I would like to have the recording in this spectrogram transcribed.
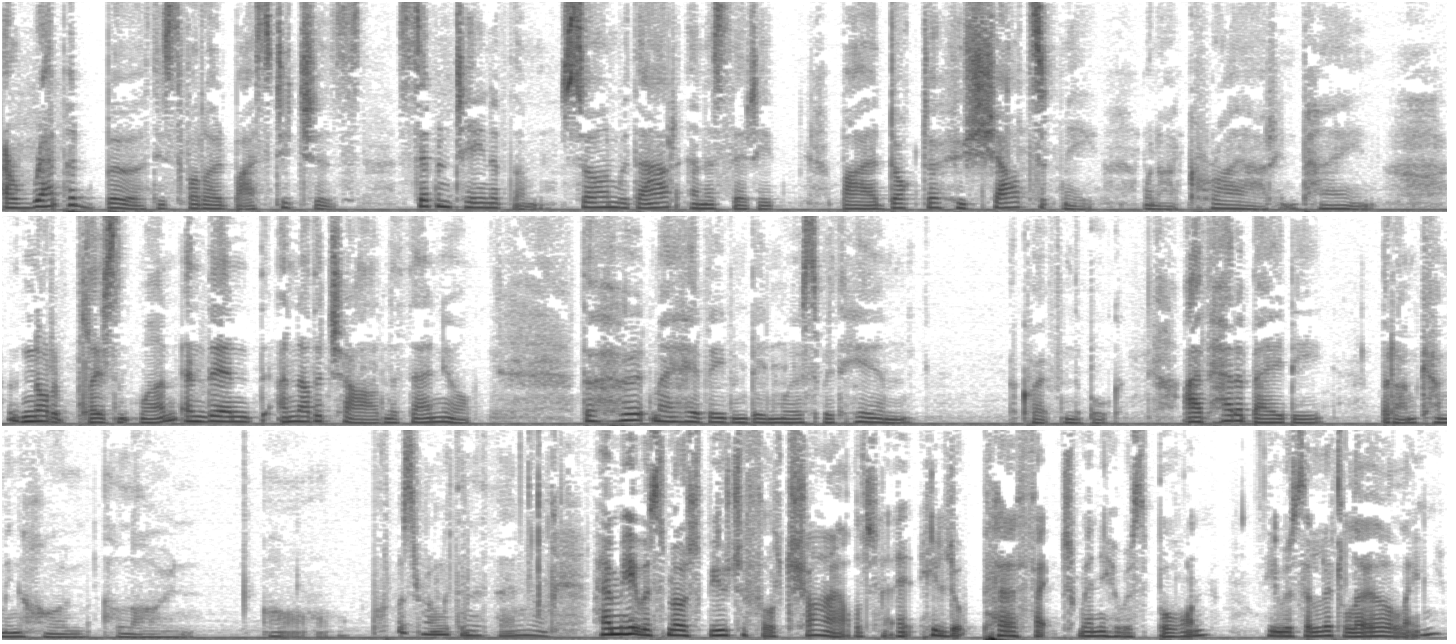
A rapid birth is followed by stitches, 17 of them, sewn without anaesthetic by a doctor who shouts at me when I cry out in pain. Not a pleasant one. And then another child, Nathaniel. The hurt may have even been worse with him. A quote from the book. I've had a baby, but I'm coming home alone. Oh, what was wrong with Nathaniel? Um, he was the most beautiful child. Uh, He looked perfect when he was born. He was a little early.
